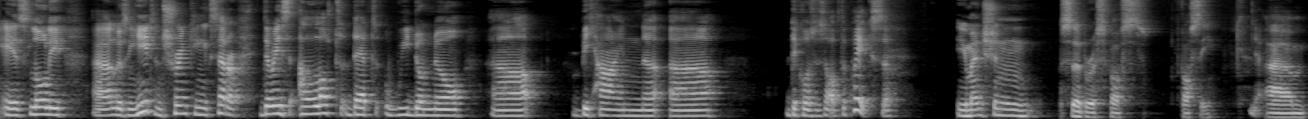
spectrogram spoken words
is slowly uh, losing heat and shrinking, etc. There is a lot that we don't know uh, behind uh, the causes of the quakes. You mentioned Cerberus Foss, Fossi, Yeah. um,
